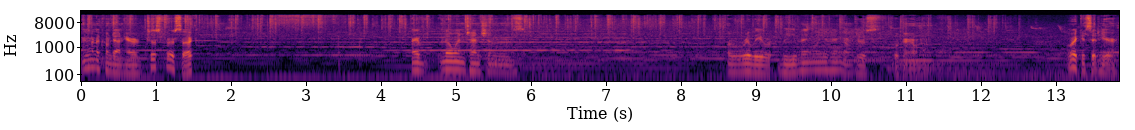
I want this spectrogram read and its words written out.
I'm gonna come down here just for a sec. I have no intentions of really leaving, leaving. I'm just looking around. Or I could sit here.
